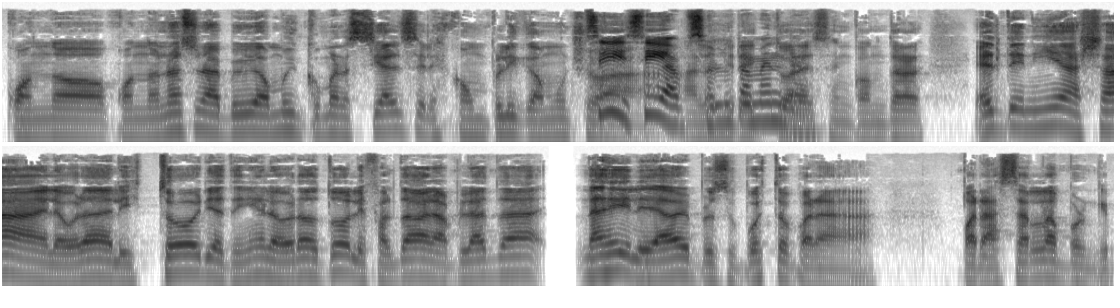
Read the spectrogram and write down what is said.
cuando, cuando no es una película muy comercial se les complica mucho Sí, a, sí, a los directores encontrar. Él tenía ya elaborada la historia, tenía elaborado todo, le faltaba la plata. Nadie le daba el presupuesto para, para hacerla porque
